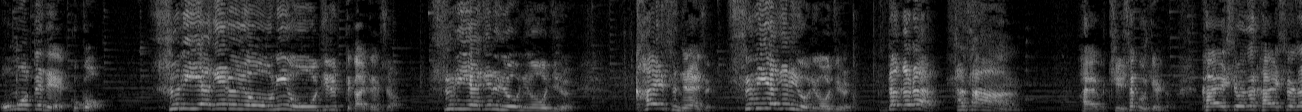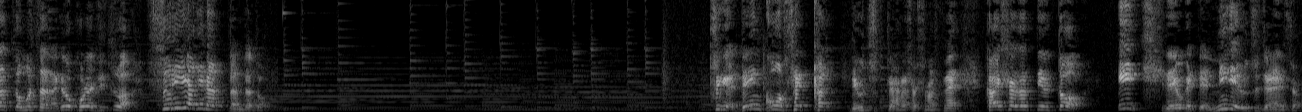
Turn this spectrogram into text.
表でここ、すり上げるように応じるって書いてるんですよ。すり上げるように応じる。返すんじゃないです。すり上げるように応じる。だから、ササーン。早く小さく打てると返し技返し技って思ってたんだけどこれは実はすり上げだったんだと次は電光石火で打つって話をしますね。返し技っていうと1で避けて2で打つじゃないんですよ。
